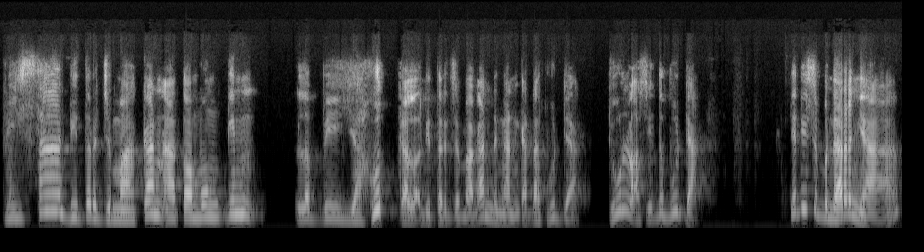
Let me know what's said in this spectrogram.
bisa diterjemahkan atau mungkin lebih Yahud kalau diterjemahkan dengan kata budak. Dulos itu budak. Jadi sebenarnya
